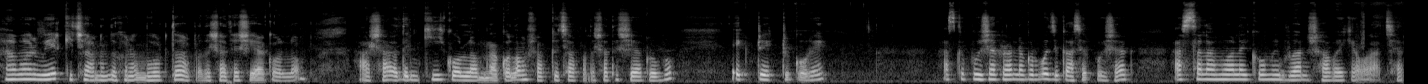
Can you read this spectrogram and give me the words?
আমার মেয়ের কিছু আনন্দঘন মুহূর্ত আপনাদের সাথে শেয়ার করলাম। আর সারাদিন কি করলাম, না করলাম সব কিছু আপনাদের সাথে শেয়ার করব। একটু একটু করে। আজকে পুঁইশাক রান্না করব, যে গাছের পুঁইশাক। আসসালামু আলাইকুম, ইব্রান, সবাই কেমন আছেন?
